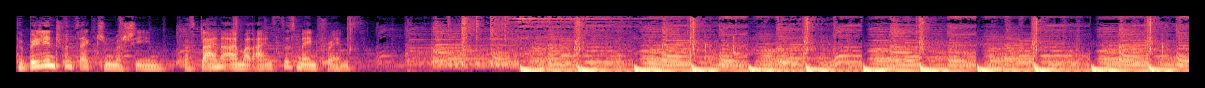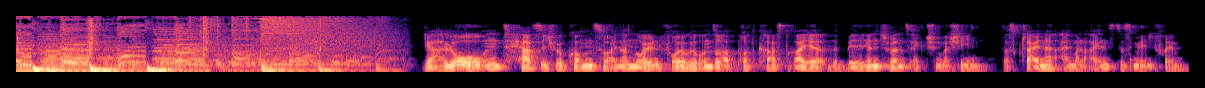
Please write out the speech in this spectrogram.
The Billion Transaction Machine, das kleine Einmaleins des Mainframes. Ja, hallo und herzlich willkommen zu einer neuen Folge unserer Podcast-Reihe The Billion Transaction Machine, das kleine Einmaleins des Mainframe.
